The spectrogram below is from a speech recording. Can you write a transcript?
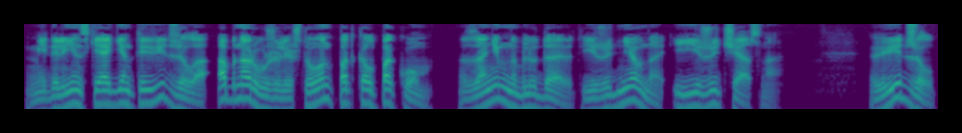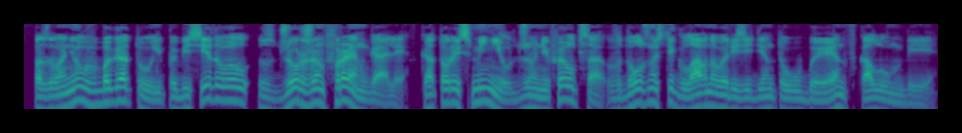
Медельинские агенты Виджела обнаружили, что он под колпаком. За ним наблюдают ежедневно и ежечасно. Виджел позвонил в Богату и побеседовал с Джорджем Френгали, который сменил Джонни Фелпса в должности главного резидента УБН в Колумбии.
